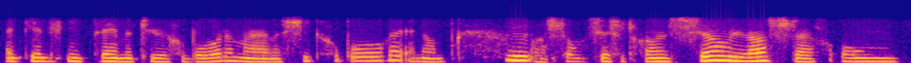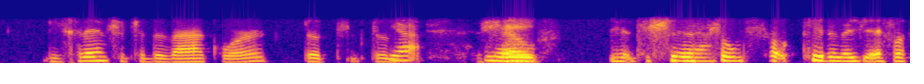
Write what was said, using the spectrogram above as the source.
mijn kind is niet prematuur geboren, maar ziek geboren. En dan mm. oh, soms is het gewoon zo lastig om die grenzen te bewaken hoor. Dat, dat ja. zelf het is uh, soms zo kinderen dat je even,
